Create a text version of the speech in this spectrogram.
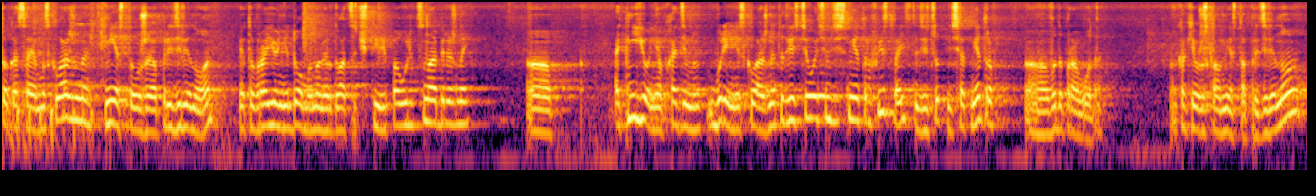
Что касаемо скважины, место уже определено. Это в районе дома номер 24 по улице Набережной. А, от нее необходимо бурение скважины, это 280 метров, и строительство 950 метров а, водопровода. Как я уже сказал, место определено.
